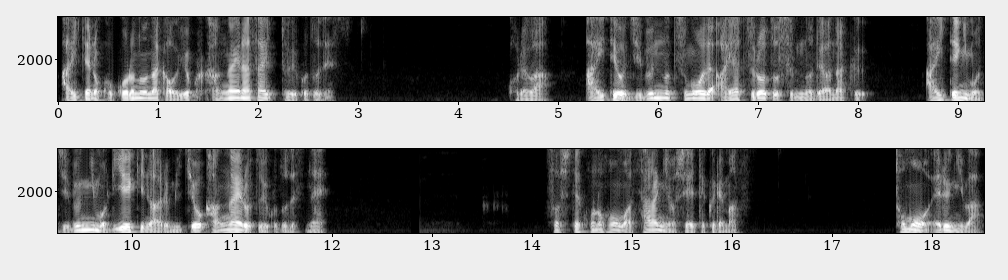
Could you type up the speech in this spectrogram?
相手の心の中をよく考えなさいということです。これは相手を自分の都合で操ろうとするのではなく、相手にも自分にも利益のある道を考えろということですね。そしてこの本はさらに教えてくれます。友を得るには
